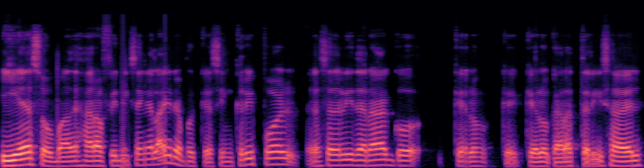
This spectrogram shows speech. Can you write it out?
Y eso va a dejar a Phoenix en el aire, porque sin Chris Paul, ese liderazgo que lo, que, lo caracteriza a él,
